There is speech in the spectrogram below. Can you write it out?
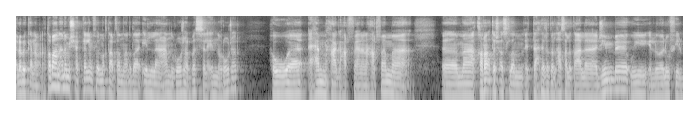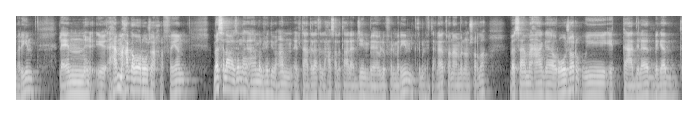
اللي هو بيتكلم عنها. طبعا أنا مش هتكلم في المقطع بتاع النهارده إلا عن روجر بس لأن روجر هو أهم حاجة حرفيا. يعني أنا حرفيا ما ما قرأتش أصلا التعديلات اللي حصلت على جيمبا واللي هو لوفي المارين لأن أهم حاجة هو روجر حرفيا. بس لو عايزين أعمل فيديو عن التعديلات اللي حصلت على جيمبا ولوفي المارين. اكتبوا لي في التعليقات وأنا اعمله إن شاء الله. بس أهم حاجة روجر والتعديلات بجد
